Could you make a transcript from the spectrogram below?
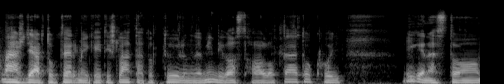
más gyártók termékeit is láttátok tőlünk, de mindig azt hallottátok, hogy igen, ezt a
